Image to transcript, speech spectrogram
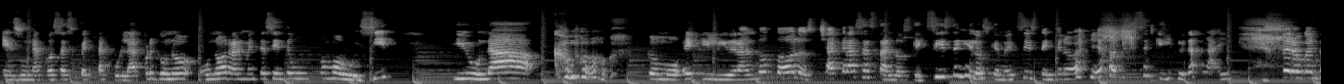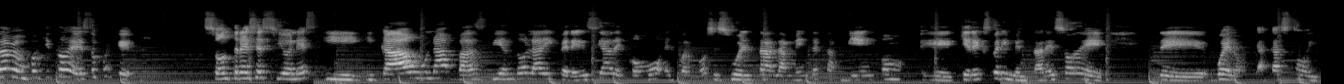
Es una cosa espectacular porque uno, uno realmente siente un como buisit y una como, como equilibrando todos los chakras hasta los que existen y los que no existen, creo yo que se equilibran ahí. Pero cuéntame un poquito de esto porque son tres sesiones y, y, cada una vas viendo la diferencia de cómo el cuerpo se suelta, la mente también eh, quiere experimentar eso de, de, bueno, acá estoy,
